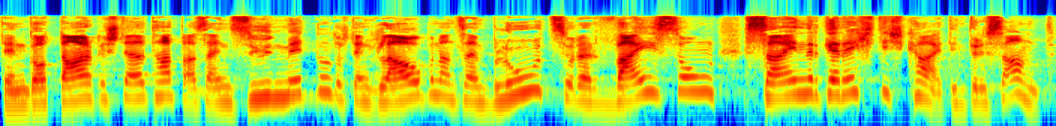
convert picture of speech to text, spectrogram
Den Gott dargestellt hat als ein Sühnmittel durch den Glauben an sein Blut zur Erweisung seiner Gerechtigkeit. Interessant.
